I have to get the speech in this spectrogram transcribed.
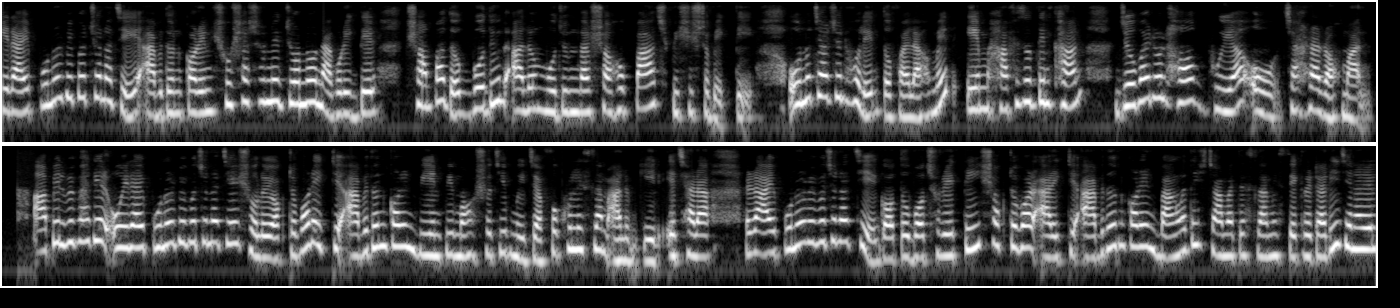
এ রায় পুনর্বিবেচনা চেয়ে আবেদন করেন সুশাসনের জন্য নাগরিকদের সম্পাদক বদিউল আলম মজুমদার সহ পাঁচ বিশিষ্ট ব্যক্তি। অনুচারজন হলেন তোফায়েল আহমেদ, এম হাফিজউদ্দিন খান, জোবাইরুল হক ভুইয়া ও জাহরা রহমান। আপিল বিভাগের ওই রায় পুনর্বিবেচনা চেয়ে ষোলোই অক্টোবর একটি আবেদন করেন বিএনপি মহাসচিব মির্জা ফখরুল ইসলাম আলমগীর। এছাড়া রায় পুনর্বিবেচনা চেয়ে গত বছরের তেইশ অক্টোবর আরেকটি আবেদন করেন বাংলাদেশ জামায়াত ইসলামী সেক্রেটারি জেনারেল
